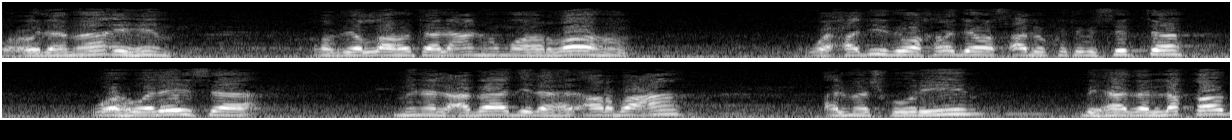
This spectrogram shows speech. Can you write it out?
وعلمائهم رضي الله تعالى عنهم وأرضاهم. وحديثه أخرجه أصحاب الكتب الستة وهو ليس من العبادلة الأربعة المشهورين بهذا اللقب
